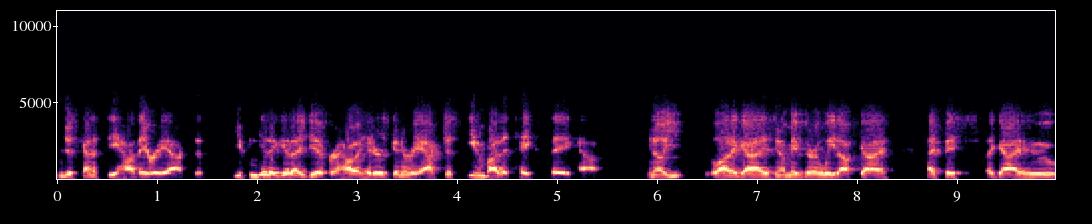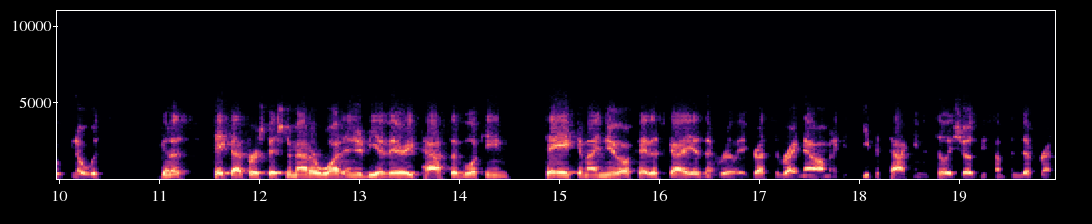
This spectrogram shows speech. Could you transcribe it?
and just kind of see how they reacted. You can get a good idea for how a hitter is going to react just even by the takes they have. You know, you, a lot of guys, you know, maybe they're a leadoff guy. I'd face a guy who, you know, was going to take that first pitch no matter what, and it'd be a very passive looking take. And I knew, okay, this guy isn't really aggressive right now. I'm going to keep attacking until he shows me something different.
